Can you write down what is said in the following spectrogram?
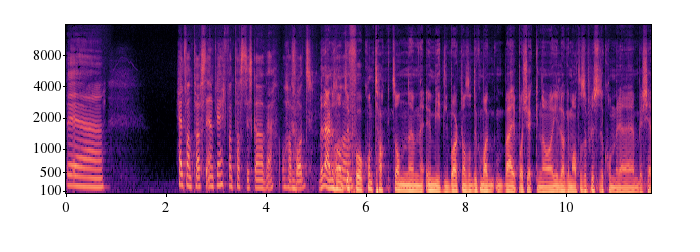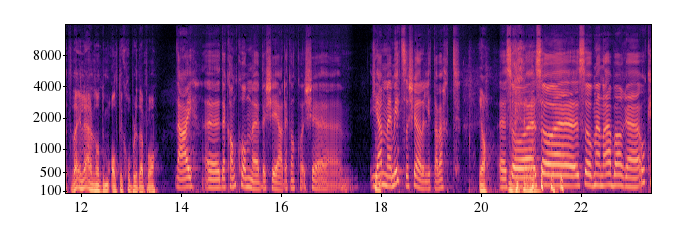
Det er helt fantastisk, en helt fantastisk gave å ha fått. Men er det sånn at du får kontakt sånn um, umiddelbart? Sånn at du kan bare være på kjøkkenet og lage mat, og så plutselig kommer det beskjed til deg? Eller er det sånn at du må alltid koble deg på? Nei, eh, det kan komme beskjeder. Det kan kanskje Hjemmet mitt så skjer det litt av hvert. Ja. Eh, Så, så, så mener jeg bare OK.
